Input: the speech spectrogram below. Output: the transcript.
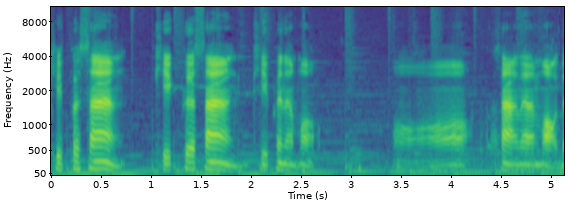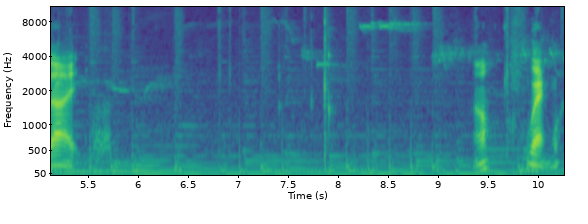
คลิกเพื่อสร้าง คลิกเพื่อสร้าง คลิกเพื่อนำออก อ๋อ สร้างแล้วนำออกได้ แหว่งวะ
